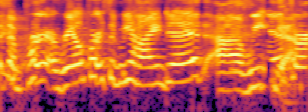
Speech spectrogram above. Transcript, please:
with a, per, a real person behind it, uh, we answer. Yeah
